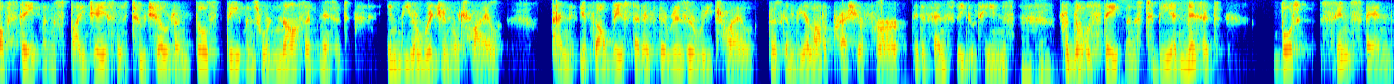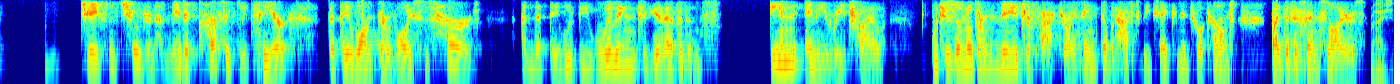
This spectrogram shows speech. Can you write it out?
of statements by Jason's two children. Those statements were not admitted in the original trial. And it's obvious that if there is a retrial, there's going to be a lot of pressure for the defence legal teams for those statements to be admitted. But since then, Jason's children have made it perfectly clear that they want their voices heard and that they would be willing to give evidence in any retrial, which is another major factor, I think, that would have to be taken into account by the defence lawyers. Right.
